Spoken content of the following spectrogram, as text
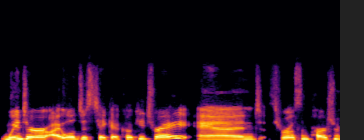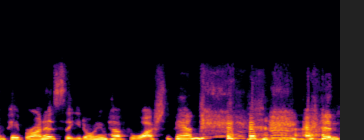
winter i will just take a cookie tray and throw some parchment paper on it so that you don't even have to wash the pan and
